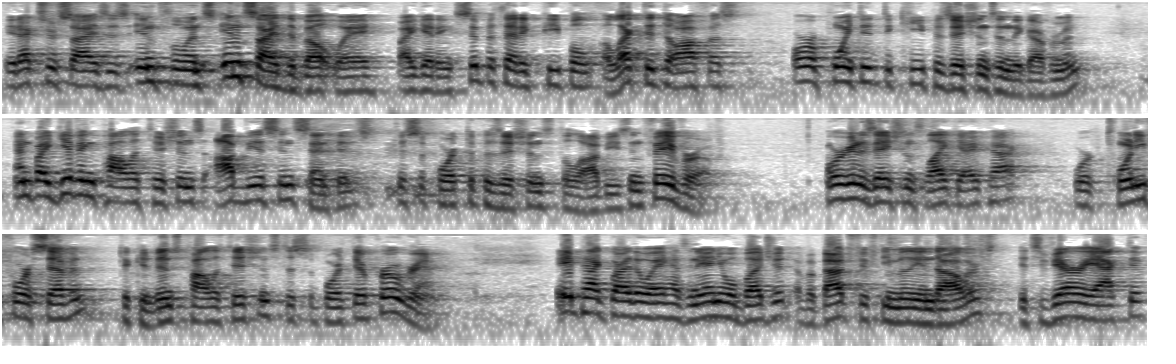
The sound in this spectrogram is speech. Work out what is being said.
it exercises influence inside the Beltway by getting sympathetic people elected to office or appointed to key positions in the government and by giving politicians obvious incentives to support the positions the lobby is in favor of. Organizations like AIPAC work 24 7 to convince politicians to support their program. AIPAC, by the way, has an annual budget of about $50 million. It's very active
